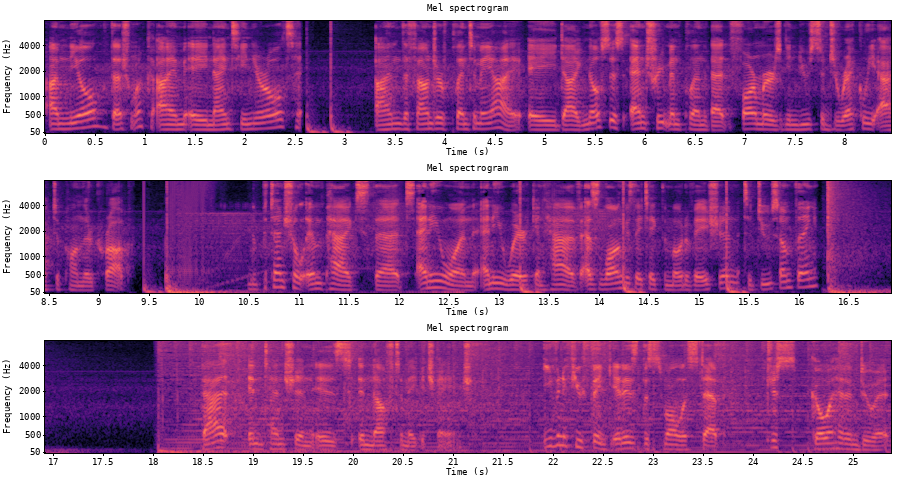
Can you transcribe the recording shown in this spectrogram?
I'm Neil Deshmukh. I'm a 19 year old. I'm the founder of Plantum AI, a diagnosis and treatment plan that farmers can use to directly act upon their crop. The potential impact that anyone, anywhere can have, as long as they take the motivation to do something, that intention is enough to make a change. Even if you think it is the smallest step, just go ahead and do it.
